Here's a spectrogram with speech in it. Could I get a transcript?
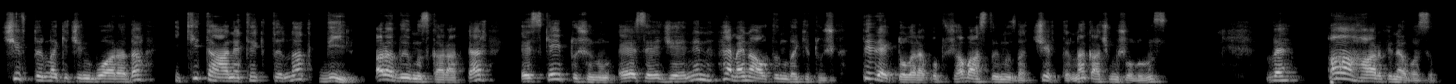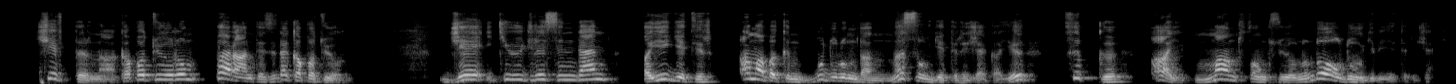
Çift tırnak için bu arada iki tane tek tırnak değil. Aradığımız karakter Escape tuşunun ESC'nin hemen altındaki tuş. Direkt olarak o tuşa bastığımızda çift tırnak açmış oluruz. Ve A harfine basıp çift tırnağı kapatıyorum. Parantezi de kapatıyorum. C2 hücresinden ayı getir. Ama bakın bu durumdan nasıl getirecek ayı? Tıpkı ay mant fonksiyonunda olduğu gibi getirecek.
